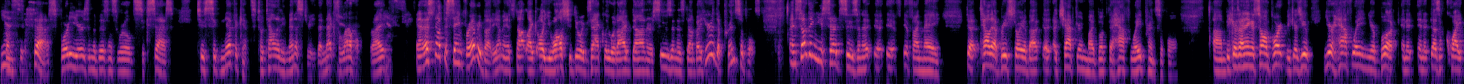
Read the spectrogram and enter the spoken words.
yes. from success, 40 years in the business world, success to significance, totality ministry, the next level, right? Yes. And that's not the same for everybody. I mean, it's not like, oh, you all should do exactly what I've done or Susan has done, but here are the principles. And something you said, Susan, if, if I may, tell that brief story about a, chapter in my book, The Halfway Principle. Um, because I think it's so important because you you're halfway in your book and it and it doesn't quite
